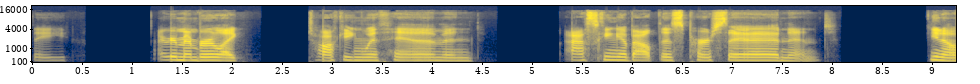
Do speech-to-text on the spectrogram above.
they. I remember like talking with him and asking about this person and you know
